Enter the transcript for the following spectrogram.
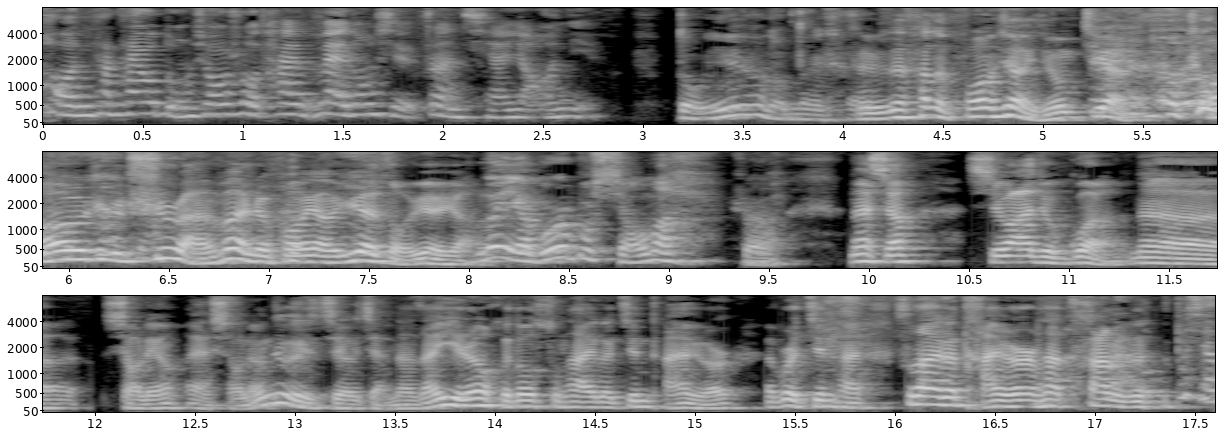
好，你看他又懂销售，他卖东西赚钱养你。抖音上都卖车所，以说他的方向已经变了，朝这个吃软饭这方向越走越远了。那也不是不行嘛，是吧？那行，西瓜就过了。那小玲，哎，小玲这个就简单，咱一人回头送他一个金痰盂儿，哎，不是金痰，送他一个痰盂儿，他擦了个。不行，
